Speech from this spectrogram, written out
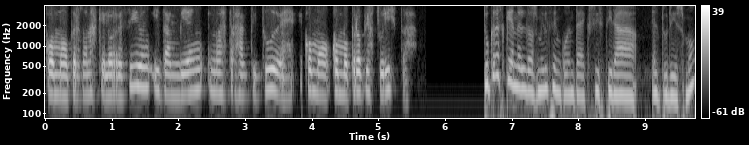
como personas que lo reciben y también nuestras actitudes como, como propios turistas. ¿Tú crees que en el 2050 existirá el turismo?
